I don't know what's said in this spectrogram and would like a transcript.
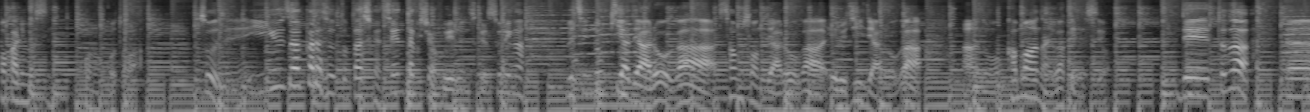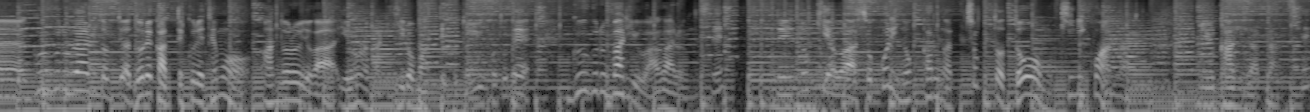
わかりますねこのことは。そうですね。ユーザーからすると確かに選択肢は増えるんですけどそれが別にノキアであろうがサムソンであろうが LG であろうがあの構わないわけですよ。でただ、えー、Google 側にとってはどれ買ってくれても Android が世の中に広まっていくということで Google バリューは上がるんですねで Nokia はそこに乗っかるのはちょっとどうも気に食わんなという感じだったんですね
